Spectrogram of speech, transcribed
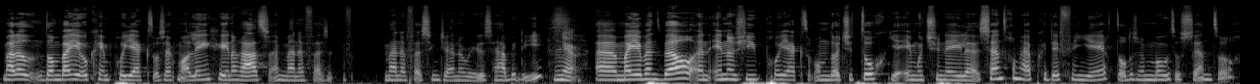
Maar dan, dan ben je ook geen projector, zeg maar. Alleen generaties en manifest manifesting generators hebben die. Ja. Uh, maar je bent wel een energieprojector, omdat je toch je emotionele centrum hebt gedefinieerd. Dat is een motorcenter.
